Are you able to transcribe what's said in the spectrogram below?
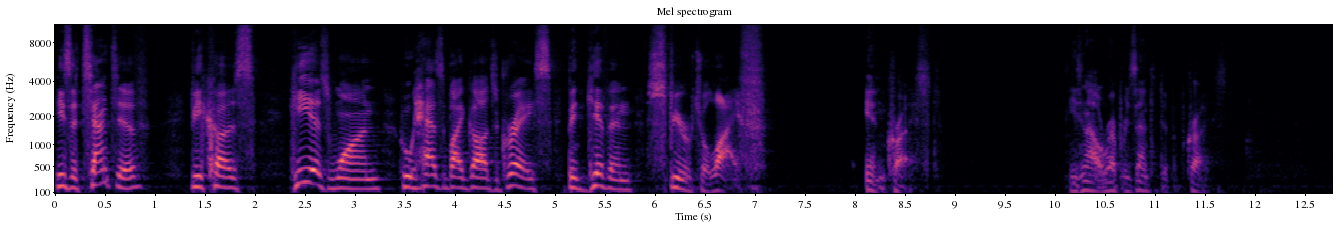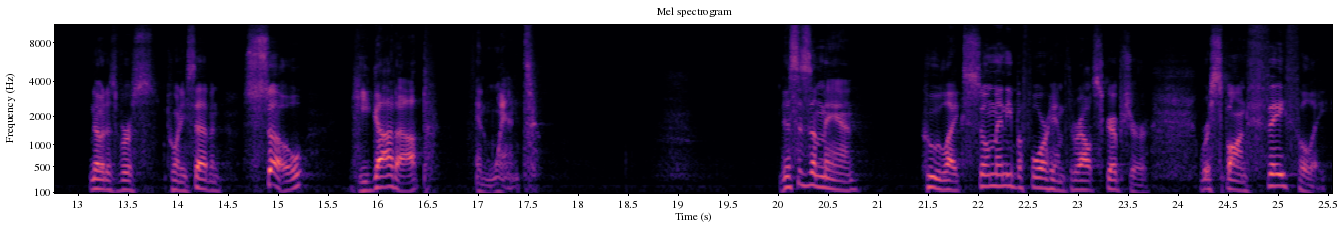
He's attentive because he is one who has, by God's grace, been given spiritual life in Christ. He's now a representative of Christ. Notice verse 27 So he got up and went. This is a man who, like so many before him throughout Scripture, respond faithfully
